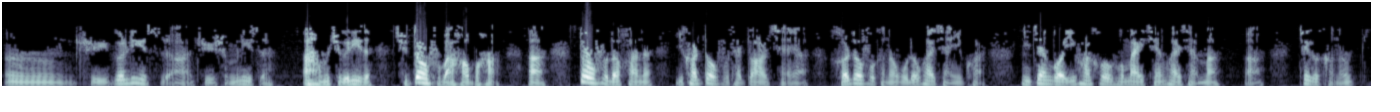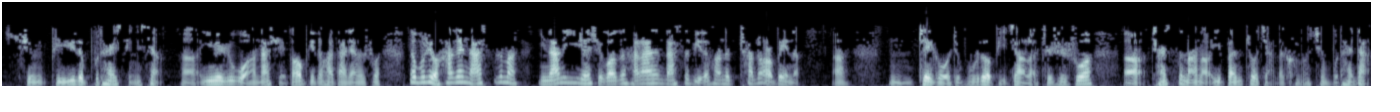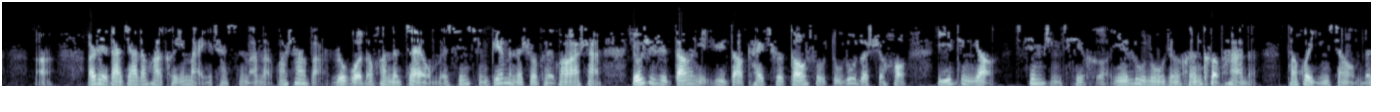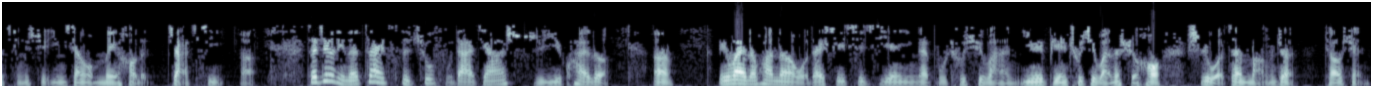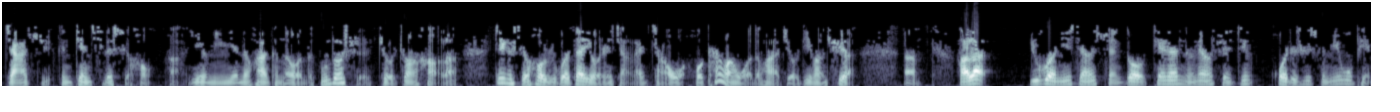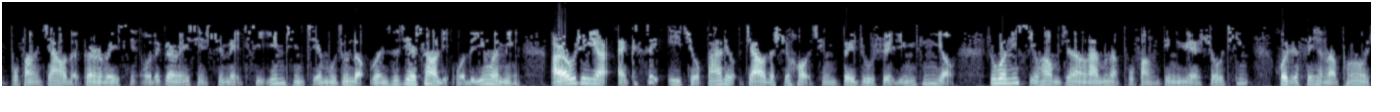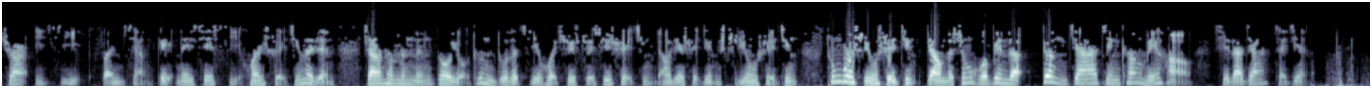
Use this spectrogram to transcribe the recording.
嗯，举一个例子啊，举什么例子啊？我们举个例子，取豆腐吧，好不好？啊，豆腐的话呢，一块豆腐才多少钱呀？盒豆腐可能五六块钱一块，你见过一块豆腐卖一千块钱吗？啊？这个可能形比喻的不太形象啊，因为如果拿雪糕比的话，大家会说那不是有哈根达斯吗？你拿的一元雪糕跟哈根达斯比的话，那差多少倍呢？啊，嗯，这个我就不做比较了，只是说啊，蚕丝玛瑙一般作假的可能性不太大啊，而且大家的话可以买一个蚕丝玛瑙刮痧板，如果的话呢，在我们心情憋闷的时候可以刮刮痧，尤其是当你遇到开车高速堵路的时候，一定要。心平气和，因为路怒症很可怕的，它会影响我们的情绪，影响我们美好的假期啊！在这里呢，再次祝福大家十一快乐啊！另外的话呢，我在十一期间应该不出去玩，因为别人出去玩的时候，是我在忙着挑选家具跟电器的时候啊！因为明年的话，可能我的工作室就装好了，这个时候如果再有人想来找我或看望我的话，就有地方去了啊！好了。如果你想选购天然能量水晶或者是神秘物品，不妨加我的个人微信。我的个人微信是每期音频节目中的文字介绍里我的英文名 R O G E R X C 一九八六。加我的时候请备注“水晶听友”。如果你喜欢我们这档栏目呢，不妨订阅收听或者分享到朋友圈，以及分享给那些喜欢水晶的人，这样他们能够有更多的机会去学习水晶、了解水晶、使用水晶。通过使用水晶，让我们的生活变得更加健康美好。谢谢大家，再见。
